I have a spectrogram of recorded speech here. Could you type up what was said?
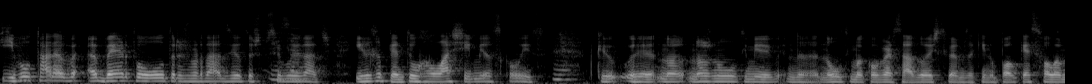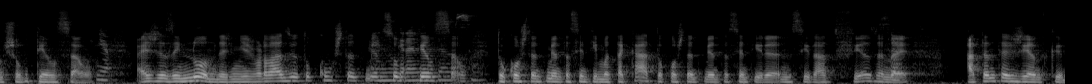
E vou estar ab- aberto a outras verdades e outras possibilidades. E de repente eu relaxo imenso com isso. Yeah. Porque eh, nós, nós no último, na, na última conversa a dois que tivemos aqui no podcast falamos sobre tensão. Yeah. Às vezes, em nome das minhas verdades, eu estou constantemente Em sob tensão. tensão. Estou constantemente a sentir-me atacado, estou constantemente a sentir a necessidade de defesa, não é? Certo. Há tanta gente que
